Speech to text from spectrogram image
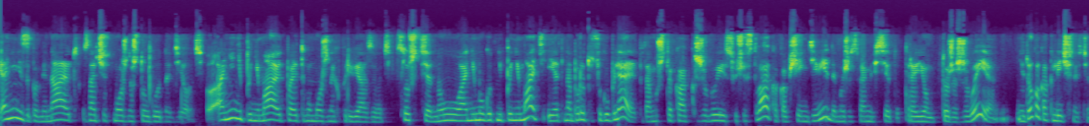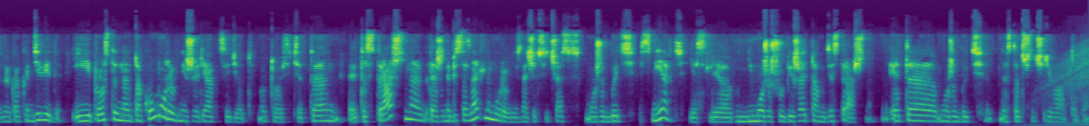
они не запоминают, значит, можно что угодно делать. Они не понимают, поэтому можно их привязывать. Слушайте, ну, они могут не понимать, и это, наоборот, усугубляет помогает, потому что как живые существа, как вообще индивиды, мы же с вами все тут троем тоже живые, не только как личности, но и как индивиды. И просто на таком уровне же реакция идет. Ну, то есть это, это страшно, даже на бессознательном уровне. Значит, сейчас может быть смерть, если не можешь убежать там, где страшно. Это может быть достаточно чревато, да.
